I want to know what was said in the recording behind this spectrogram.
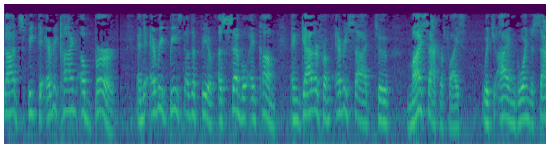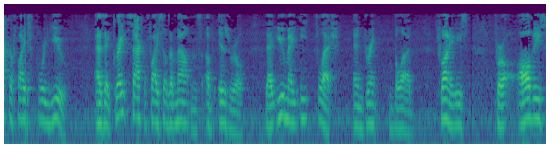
God speak to every kind of bird and to every beast of the field, assemble and come and gather from every side to my sacrifice which I am going to sacrifice for you as a great sacrifice of the mountains of Israel, that you may eat flesh and drink blood. It's funny these for all these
